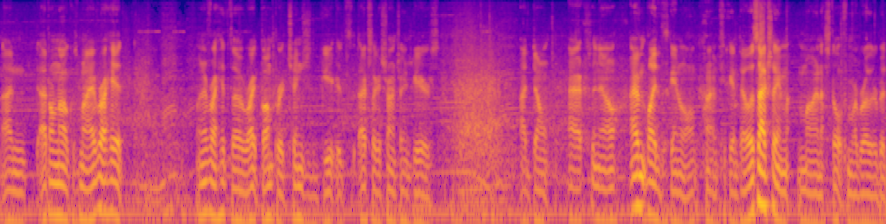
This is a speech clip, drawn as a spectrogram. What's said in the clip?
I'm I don't know because whenever I hit whenever I hit the right bumper, it changes the gear. It's actually like it's trying to change gears. I don't actually know. I haven't played this game in a long time, if you can tell. It's actually mine. I stole it from my brother, but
